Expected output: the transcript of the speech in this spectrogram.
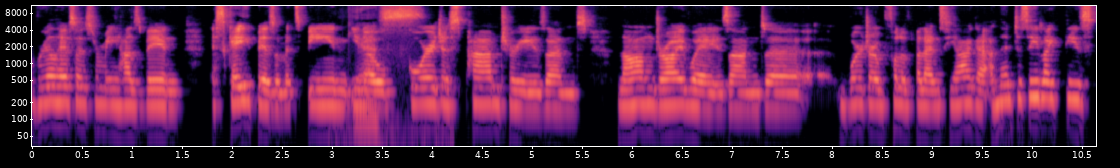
Real Housewives for me has been escapism. It's been, you Yes. know, gorgeous palm trees and long driveways and uh, wardrobe full of Balenciaga, and then to see like these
